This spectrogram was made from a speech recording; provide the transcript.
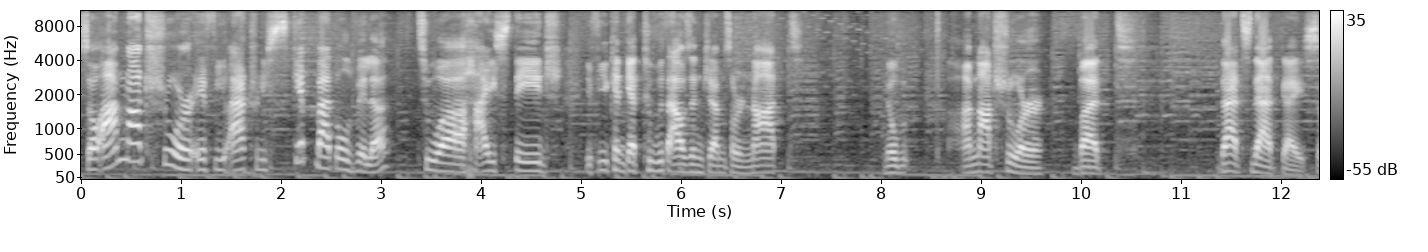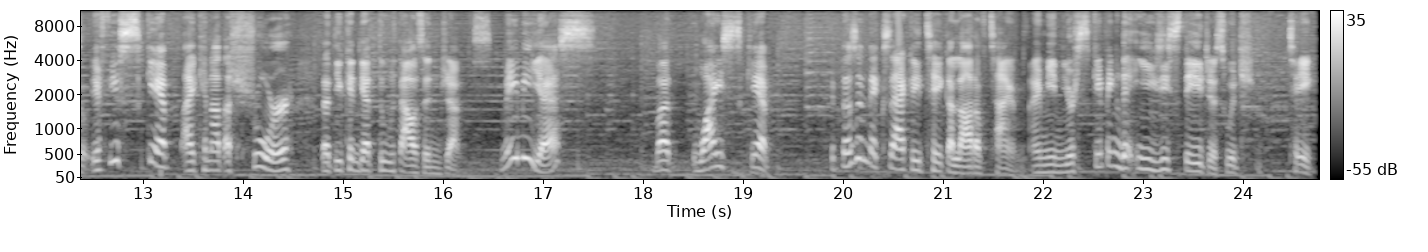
So I'm not sure if you actually skip Battle Villa to a high stage, if you can get 2,000 gems or not. No, I'm not sure, but that's that, guys. So if you skip, I cannot assure that you can get 2,000 gems. Maybe yes, but why skip? it doesn't exactly take a lot of time. I mean, you're skipping the easy stages, which take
